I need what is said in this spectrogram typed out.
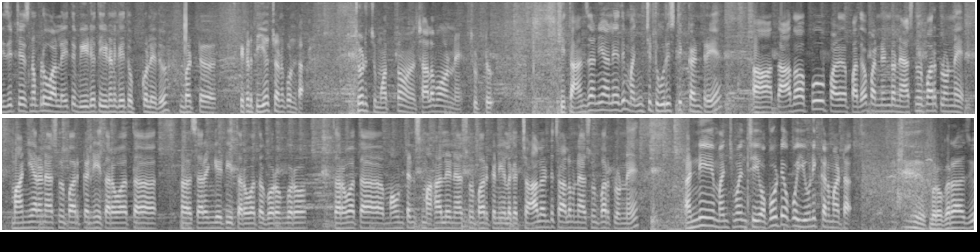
విజిట్ చేసినప్పుడు వాళ్ళు అయితే వీడియో తీయడానికి అయితే ఒప్పుకోలేదు. బట్ ఇక్కడ తీయొచ్చు అనుకుంటా. చూడొచ్చు మొత్తం చాలా బాగున్నాయి చుట్టూ. ఈ తాంజానియా అనేది మంచి టూరిస్టిక్ కంట్రీ దాదాపు ప పదో పన్నెండో నేషనల్ పార్కులు ఉన్నాయి. మాన్యారా నేషనల్ పార్క్ అని తర్వాత సరంగేటి తర్వాత గొరంగొరో తర్వాత మౌంటైన్స్ మహాలే నేషనల్ పార్క్ అని ఇలాగ చాలా అంటే చాలా నేషనల్ పార్కులు ఉన్నాయి. అన్నీ మంచి మంచి ఒక్కొక్కటి ఒక్కో యూనిక్ అనమాట మృగరాజు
